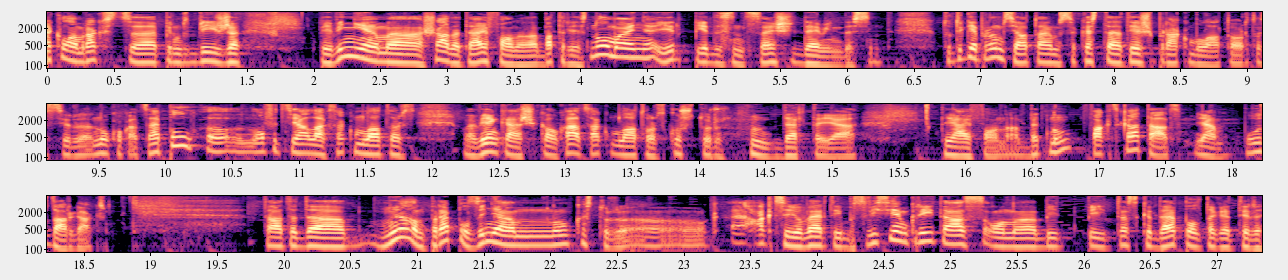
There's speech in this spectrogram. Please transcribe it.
reklāmraksts pirms brīža. Pie viņiem šāda iPhone baterijas nomaiņa ir 56,90. Tur tikai, protams, jautājums, kas tā tieši par akumulātoru. Tas ir nu, kaut kāds Apple uh, oficiālāks akumulators vai vienkārši kaut kāds akumulators, kurš tur der tajā, tajā iPhone. Bet nu, fakts kā tāds, jā, būs dārgāks. Tā tad, nu jā, par Apple ziņām, nu, kas tur akciju vērtības visiem krītās, un bija, bija tas, ka Apple tagad ir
